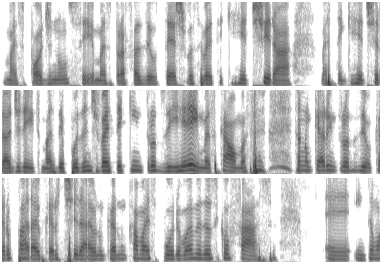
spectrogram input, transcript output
mas pode não ser, mas para fazer o teste você vai ter que retirar, mas tem que retirar direito, mas depois a gente vai ter que introduzir. Ei, mas calma, eu não quero introduzir, eu quero parar, eu quero tirar, eu não quero nunca mais pôr, eu meu Deus, o que eu faço? É, então,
